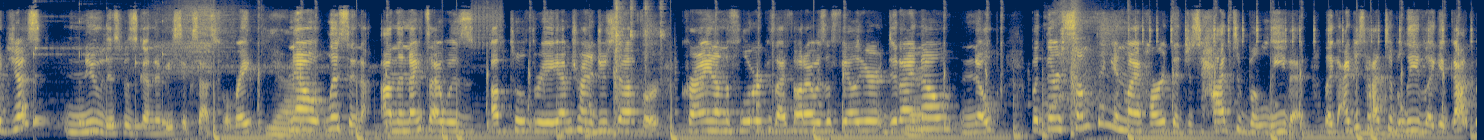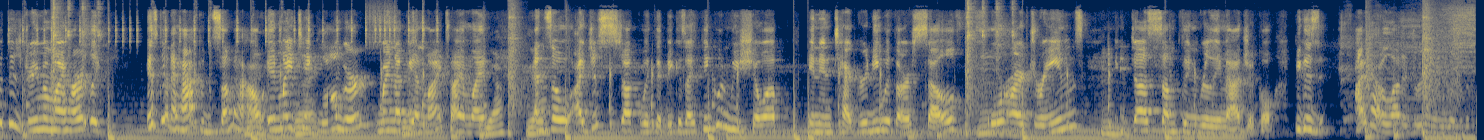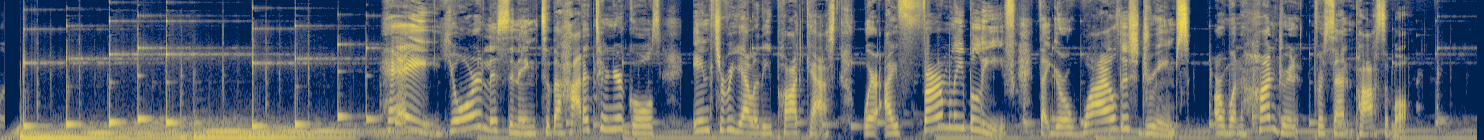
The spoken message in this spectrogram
I just knew this was going to be successful, right? Yeah. Now, listen, on the nights I was up till 3 a.m. trying to do stuff or crying on the floor because I thought I was a failure, did I know? Nope. But there's something in my heart that just had to believe it. Like, I just had to believe, like, if God put this dream in my heart, like, it's going to happen somehow. Right, It might take right. longer, might not be on my timeline. Yeah, yeah. And so I just stuck with it because I think when we show up in integrity with ourselves for our dreams, Mm-hmm. it does something really magical. Because I've had a lot of dreams over the course. Hey, you're listening to the How to Turn Your Goals into Reality podcast, where I firmly believe that your wildest dreams are 100% possible.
